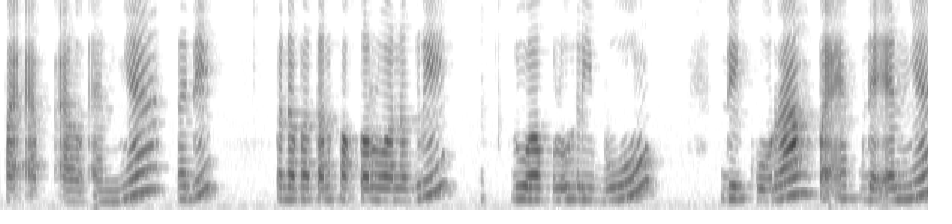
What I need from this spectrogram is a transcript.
PFLN-nya tadi pendapatan faktor luar negeri 20.000 dikurang PFDN-nya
